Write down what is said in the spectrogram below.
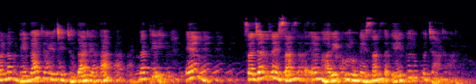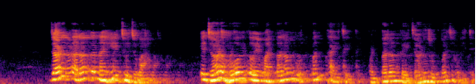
કનક ભેગા જ રહે છે, જુદા રહેતા નથી. એમ સજન ને સંત, એમ હરિગુરુ ને સંત એક રૂપ જાણવા. જળ તરંગ નહીં જુજવા. એ જળ હોય તો એમાં તરંગ ઉત્પન્ન થાય છે, પણ તરંગ કઈ જળ રૂપ જ હોય છે.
